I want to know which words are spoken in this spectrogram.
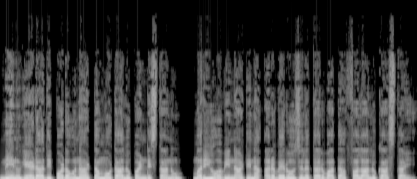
నేను ఏడాది పొడవునా టమోటాలు పండిస్తాను మరియు అవి నాటిన అరవై రోజుల తర్వాత ఫలాలు కాస్తాయి.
